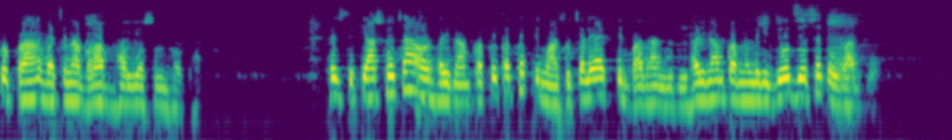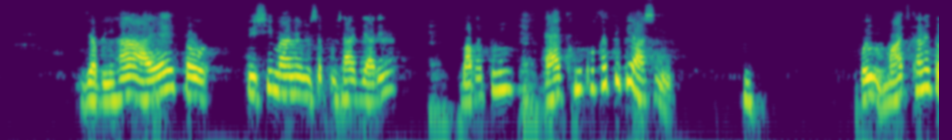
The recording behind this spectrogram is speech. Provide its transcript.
तो प्राण बचना बड़ा भारी असंभव था। फिर से क्या सोचा और हरिनाम करते करते फिर वहां से चले आए फिर बाधा नहीं दी हरिनाम करने लगे जोर जोर से तो बात जब यहाँ आए तो पीसी माँ ने उनसे पूछा जा रही बाबा তুমি এখন কোথা থেকে আসলি ওই মাঝখানে तो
